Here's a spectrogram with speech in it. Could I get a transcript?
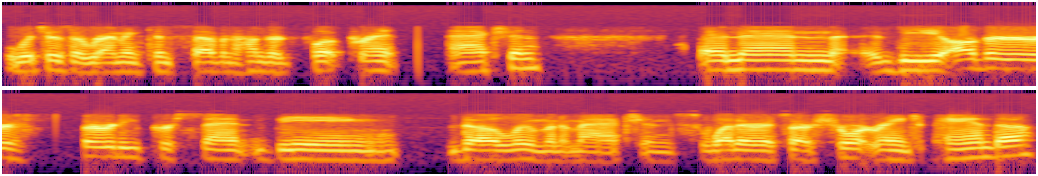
which is a Remington 700 footprint action, and then the other 30% being the aluminum actions, whether it's our short range Panda,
